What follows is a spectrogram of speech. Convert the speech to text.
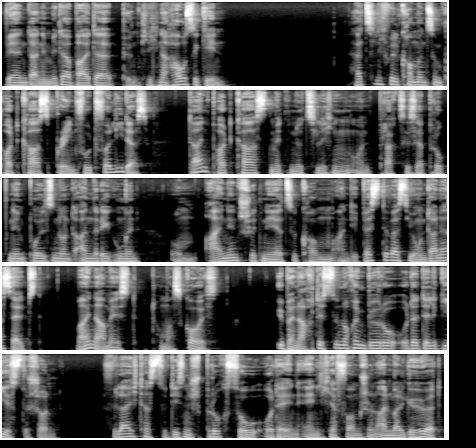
während deine Mitarbeiter pünktlich nach Hause gehen. Herzlich willkommen zum Podcast Brain Food for Leaders, dein Podcast mit nützlichen und praxiserprobten Impulsen und Anregungen, um einen Schritt näher zu kommen an die beste Version deiner selbst. Mein Name ist Thomas Geuss. Übernachtest du noch im Büro oder delegierst du schon? Vielleicht hast du diesen Spruch so oder in ähnlicher Form schon einmal gehört.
